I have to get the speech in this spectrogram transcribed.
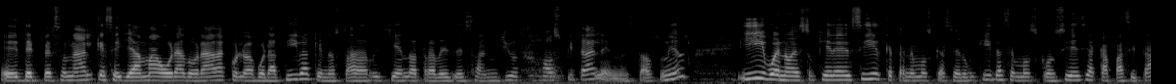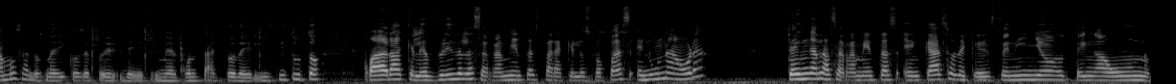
del personal que se llama Hora Dorada Colaborativa, que nos está rigiendo a través de San Jude Hospital en Estados Unidos. Y bueno, esto quiere decir que tenemos que hacer un kit, hacemos conciencia, capacitamos a los médicos de, primer contacto del instituto para que les brinden las herramientas para que los papás en una hora tengan las herramientas en caso de que este niño tenga un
